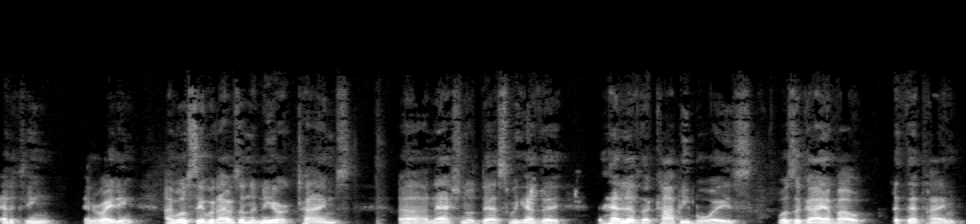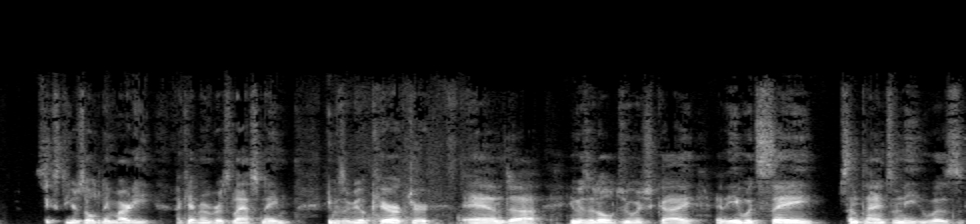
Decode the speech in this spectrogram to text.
editing and writing. I will say, when I was on the New York Times uh, national desk, we had the, the head of the copy boys was a guy about at that time 60 years old named Marty. I can't remember his last name. He was a real character, and uh, he was an old Jewish guy, and he would say sometimes when he was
